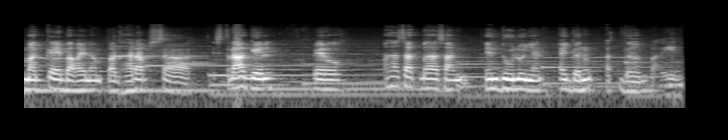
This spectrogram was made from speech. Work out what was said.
magkaiba kayo ng pagharap sa struggle, pero masasa at yung dulo niyan ay ganun at ganun pa rin.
